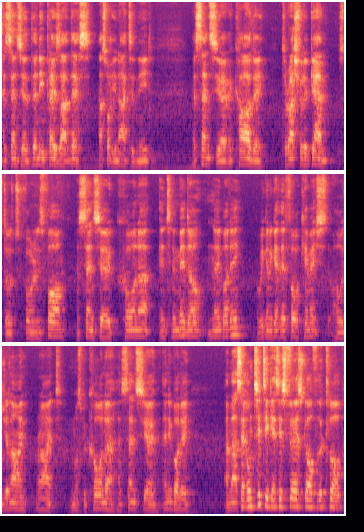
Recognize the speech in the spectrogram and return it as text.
Asensio, they need players like this. That's what United need. Asensio, Icardi to Rashford again. Still four in his form. Asensio, corner into the middle. Nobody. Are we going to get there for Kimmich? Hold your line. Right. Must be corner. Asensio. Anybody. And that's it. Umtiti gets his first goal for the club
